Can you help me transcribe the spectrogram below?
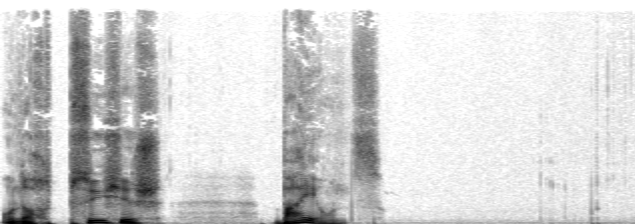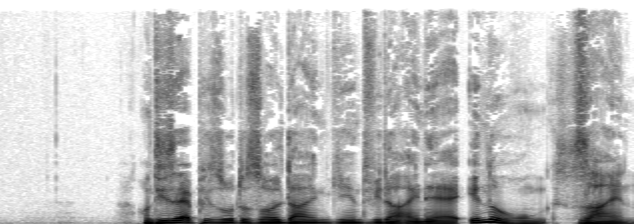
und auch psychisch bei uns. Und diese Episode soll dahingehend wieder eine Erinnerung sein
